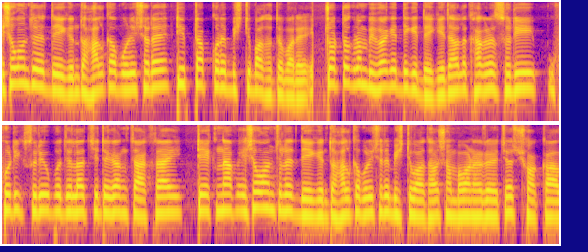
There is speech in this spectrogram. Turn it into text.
এসব অঞ্চলের দিকে কিন্তু হালকা পরিসরে টিপটাপ করে বৃষ্টিপাত হতে পারে। চট্টগ্রাম বিভাগের দিকে দেখি, তাহলে খাগড়াছড়ি, ফটিকছড়ি উপজেলা, চিটাগাং, চাকরাই, টেকনাফ, এসব অঞ্চলের দিকে কিন্তু হালকা পরিসরে বৃষ্টিপাত হওয়ার সম্ভাবনা রয়েছে সকাল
